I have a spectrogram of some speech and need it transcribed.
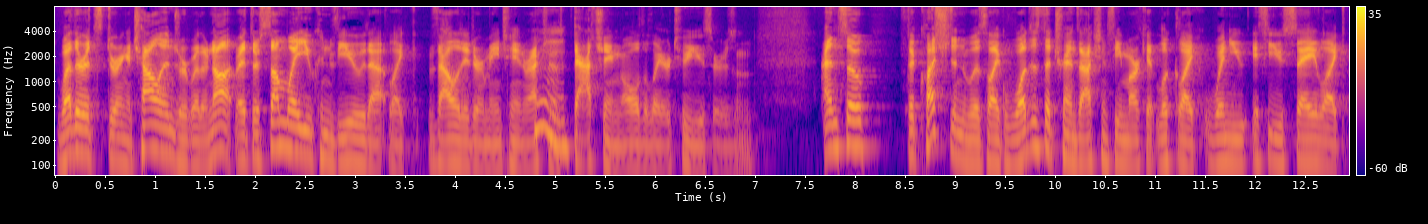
Whether it's during a challenge or whether or not, right? There's some way you can view that like validator main chain interaction mm. as batching all the layer two users and and so the question was like what does the transaction fee market look like when you if you say like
